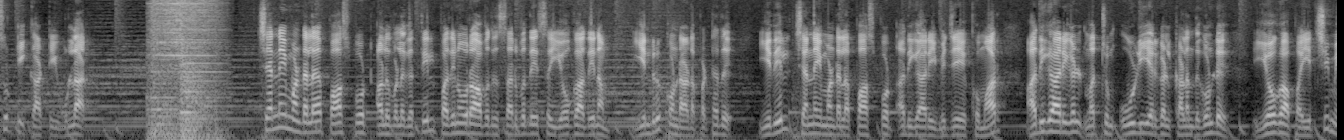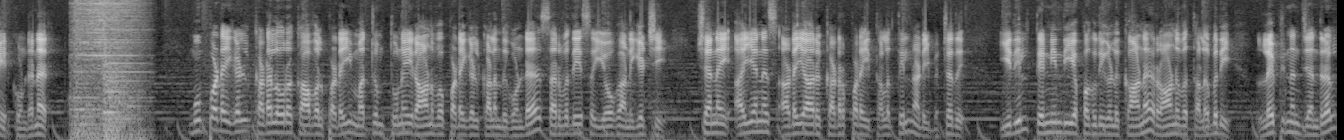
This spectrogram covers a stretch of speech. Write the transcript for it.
சுட்டிக்காட்டியுள்ளார். சென்னை மண்டல பாஸ்போர்ட் அலுவலகத்தில் பதினோராவது சர்வதேச யோகா தினம் இன்று கொண்டாடப்பட்டது. இதில் சென்னை மண்டல பாஸ்போர்ட் அதிகாரி விஜயகுமார் அதிகாரிகள் மற்றும் ஊழியர்கள் கலந்து கொண்டு யோகா பயிற்சி மேற்கொண்டனர். முப்படைகள் கடலோர காவல்படை மற்றும் துணை ராணுவ படைகள் கலந்து கொண்ட சர்வதேச யோகா நிகழ்ச்சி சென்னை ஐஎன்எஸ் அடையாறு கடற்படை தளத்தில் நடைபெற்றது. இதில் தென்னிந்திய பகுதிகளுக்கான ராணுவ தளபதி லெப்டினன்ட் ஜெனரல்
